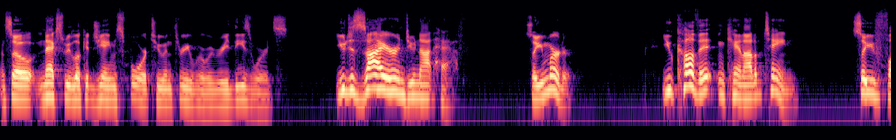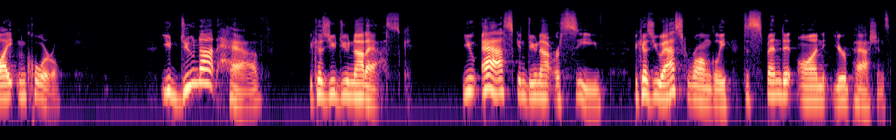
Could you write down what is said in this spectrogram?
And so next we look at James 4 2 and 3, where we read these words You desire and do not have, so you murder. You covet and cannot obtain, so you fight and quarrel. You do not have because you do not ask. You ask and do not receive because you ask wrongly to spend it on your passions.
